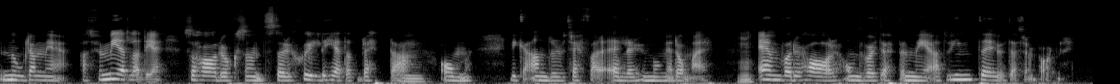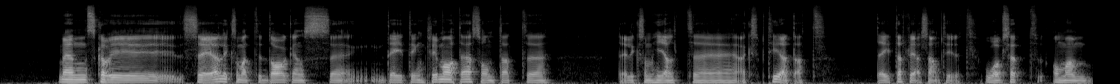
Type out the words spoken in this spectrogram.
noggrann med att förmedla det så har du också en större skyldighet att berätta Mm. om vilka andra du träffar eller hur många de är. Mm. Än vad du har om du varit öppen med att du inte är ute efter en partner. Men ska vi säga liksom att dagens eh, datingklimat är sånt att eh, det är liksom helt eh, accepterat att dejta flera samtidigt? Oavsett om man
